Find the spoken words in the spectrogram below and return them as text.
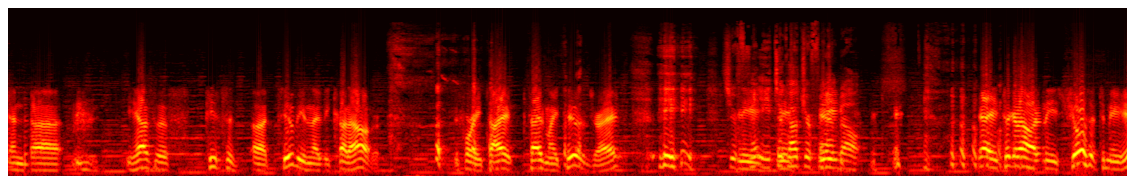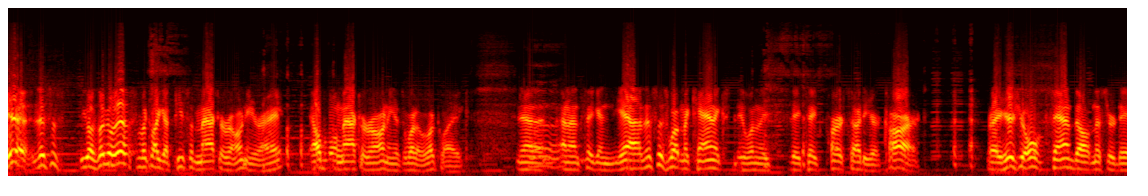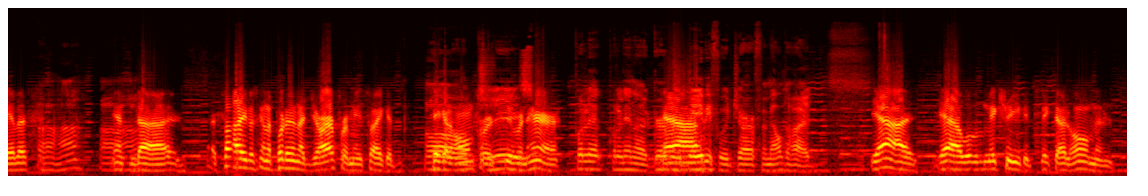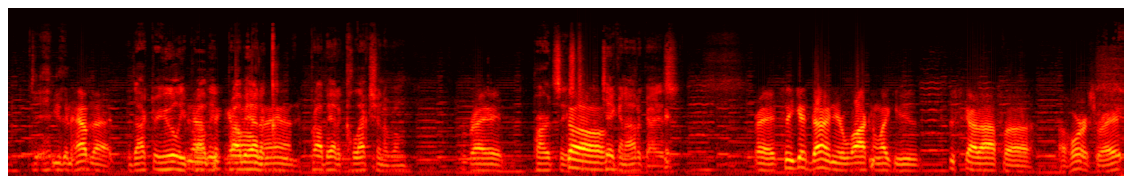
yeah. and uh, he has this piece of uh, tubing that he cut out before he tied tied my tubes, right? he, it's your, He- he took he- out your fan he- belt. Yeah, he took it out and he shows it to me. Here, this is. He goes, look at this. It looked like a piece of macaroni, right? Elbow macaroni is what it looked like. Yeah, Uh. and I'm thinking, yeah, this is what mechanics do when they they take parts out of your car. Right here's your old fan belt, Mister Davis. Uh huh. Uh-huh. and uh, I thought he was going to put it in a jar for me so I could take it Oh, home for jeez. a souvenir. Put it put it in a Gerber Yeah. baby food jar of formaldehyde. Yeah, yeah. We'll make sure you can take that home and you can have that. Dr. Yuli probably probably had a man. probably had a collection of them Right, parts he's So- taken out of guys. right. So you get done, you're walking like you just got off a, a horse, right?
